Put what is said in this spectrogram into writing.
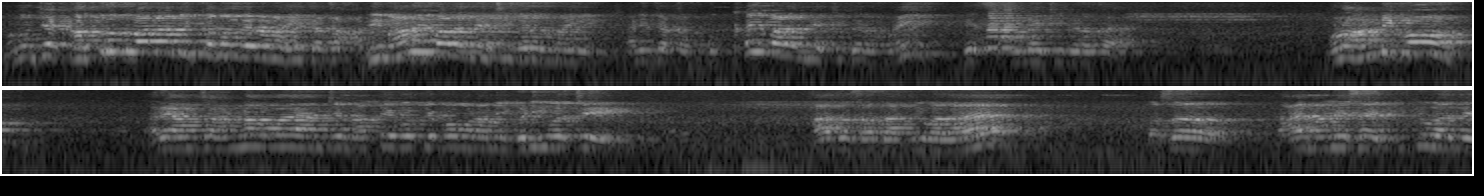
म्हणून जे कर्तृत्वाला आम्ही कमवलेलं नाही त्याचा अभिमानही बाळगण्याची गरज नाही आणि त्याचं दुःखही बाळगण्याची गरज नाही हे सांगण्याची गरज आहे. आम्ही कोण? अरे आमचा अण्णा काय आमचे नाते गोते कोण? आम्ही गडीवरचे. हा जसा जातीवाद आहे तसं काय माने साहेब किती वाजले?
